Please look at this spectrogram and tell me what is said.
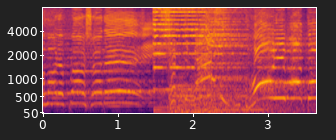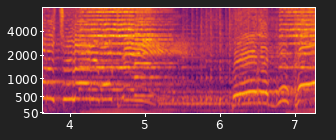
আমার প্রাসাদে? তোর মুখে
